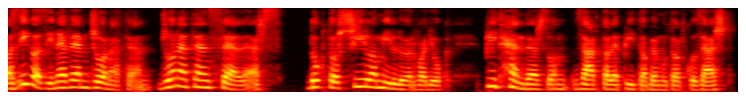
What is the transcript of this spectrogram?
Az igazi nevem Jonathan, Jonathan Sellers. Dr. Sheila Miller vagyok. Pete Henderson zárta le Pete a bemutatkozást.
